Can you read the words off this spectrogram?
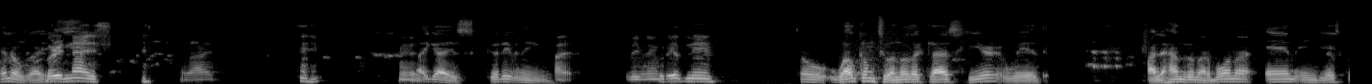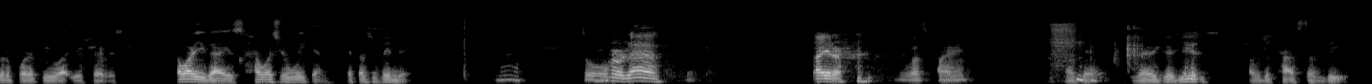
Hello, guys. Very nice. Right. Hi, guys. Good evening. Good evening. Good evening. So, welcome to another class here with Alejandro Narbona and Inglés Corporativo at your service. How are you guys? How was your weekend? ¿Qué tal su fin de? So More or less. Tired. it was fine. Okay. Very good use of the past of be.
